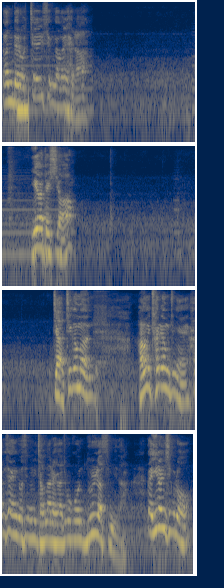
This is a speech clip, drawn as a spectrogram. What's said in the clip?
딴 데로 찔 생각을 해라. 이해가 되시죠? 자, 지금은 강의 촬영 중에 한상현 교수님이 전화를 해가지고 그걸 눌렀습니다. 그러니까 이런 식으로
